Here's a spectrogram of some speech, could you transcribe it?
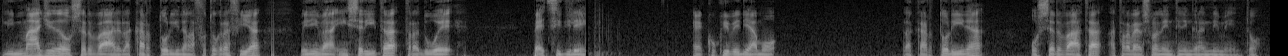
L'immagine da osservare, la cartolina, la fotografia, veniva inserita tra due pezzi di legno. Ecco qui vediamo la cartolina osservata attraverso la lente di ingrandimento.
